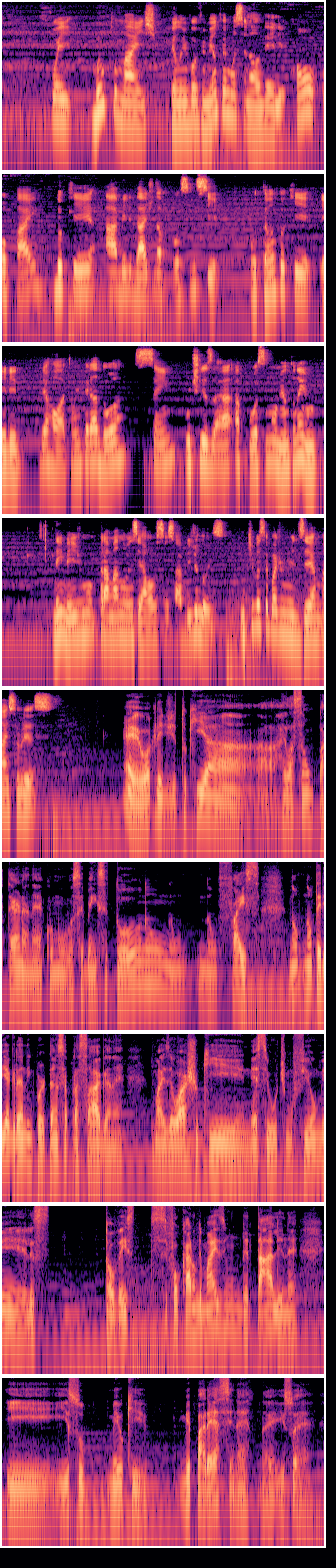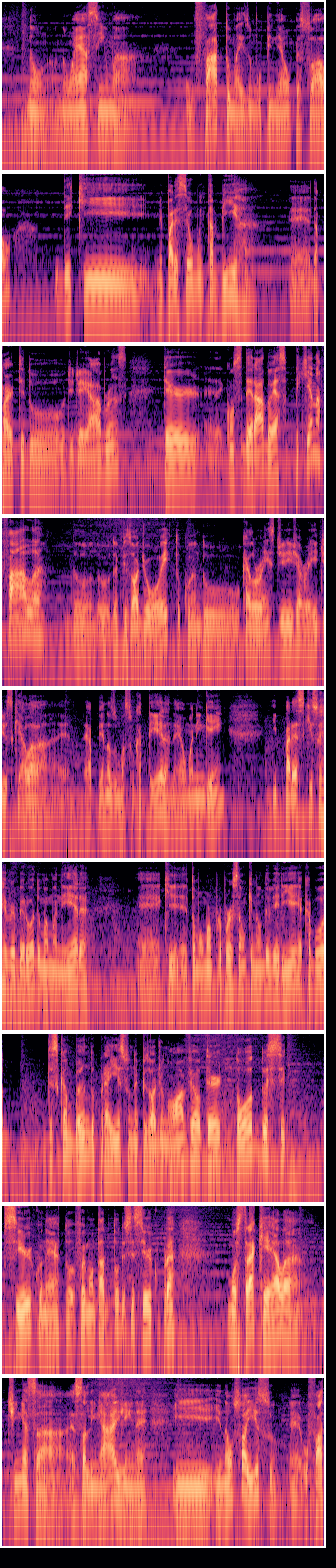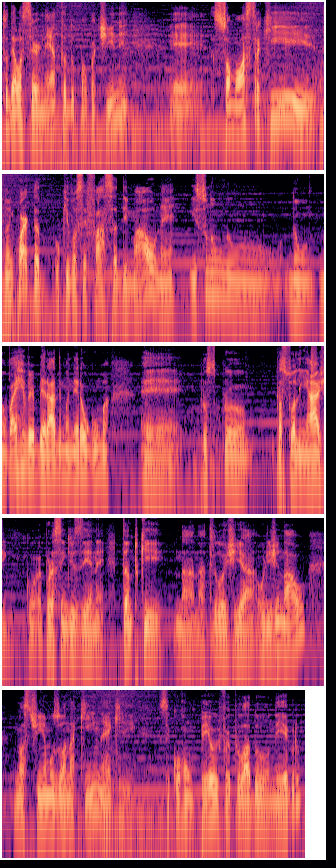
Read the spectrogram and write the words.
foi muito mais pelo envolvimento emocional dele com o pai do que a habilidade da força em si. O tanto que ele derrota o imperador sem utilizar a força em momento nenhum, nem mesmo para manusear o seu sabre de luz. O que você pode me dizer mais sobre isso? É, eu acredito que a, a, relação paterna, né, como você bem citou, não, não, não faz. Não, não teria grande importância para a saga, né? Mas eu acho que nesse último filme eles talvez se focaram demais em um detalhe, né? E, e isso meio que me parece, né? Isso é não, não é assim uma um fato, mas uma opinião pessoal de que me pareceu muita birra é, da parte do DJ Abrams ter é, considerado essa pequena fala do, do, do, episódio 8, quando o Kylo Ren se dirige a Rey e diz que ela é, é, apenas uma sucateira, né, uma ninguém, e parece que isso reverberou de uma maneira é, que tomou uma proporção que não deveria e acabou descambando para isso no episódio 9 ao ter todo esse circo, né? Foi montado todo esse circo para mostrar que ela tinha essa, essa linhagem, né? E, e não só isso, é, o fato dela ser neta do Palpatine é, só mostra que não importa o que você faça de mal, né? Isso não, não, não, não vai reverberar de maneira alguma é, para sua linhagem, por assim dizer, né? Tanto que na, na trilogia original nós tínhamos o Anakin, né, que se corrompeu e foi pro lado negro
